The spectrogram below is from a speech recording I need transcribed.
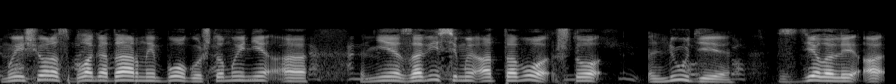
Мы еще раз благодарны Богу, что мы не, а, не зависимы от того, что люди сделали а,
